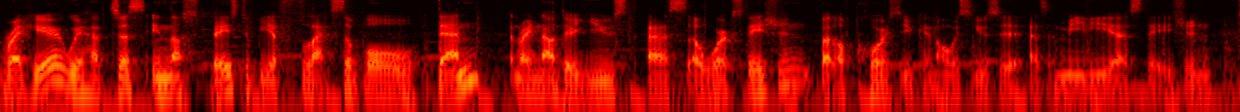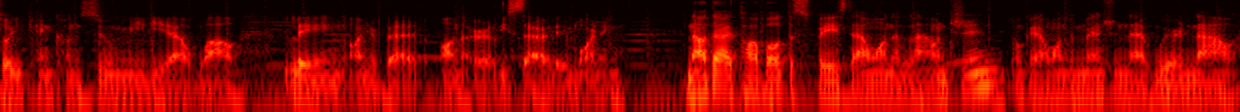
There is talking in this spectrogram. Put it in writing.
Right here, we have just enough space to be a flexible den. Right now, they're used as a workstation, but of course, you can always use it as a media station so you can consume media while laying on your bed on an early Saturday morning. Now that I talk about the space that I want to lounge in, okay, I want to mention that we're now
